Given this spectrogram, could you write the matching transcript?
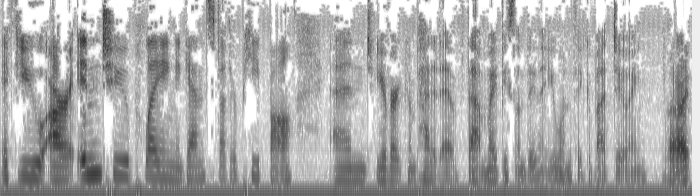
if you are into playing against other people and you're very competitive, that might be something that you want to think about doing. All right.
